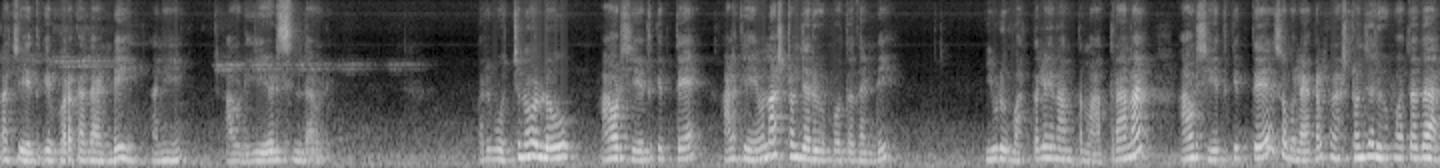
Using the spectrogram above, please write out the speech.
నా చేతికి ఇవ్వరు కదండి అని ఆవిడ ఏడిసింది ఆవిడ. మరి వచ్చిన వాళ్ళు ఆవిడ చేతికిస్తే వాళ్ళకి ఏమి నష్టం జరిగిపోతుందండి? ఈవిడ భర్త లేనంత మాత్రాన ఆవిడ చేతికిస్తే శుభలేఖలకు నష్టం జరిగిపోతుందా?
